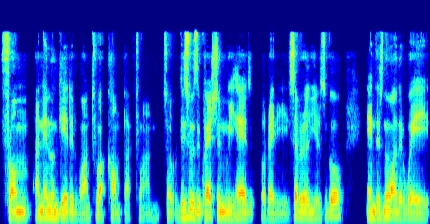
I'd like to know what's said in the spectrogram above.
from an elongated one to a compact one? So this was the question we had already several years ago, and there's no other way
